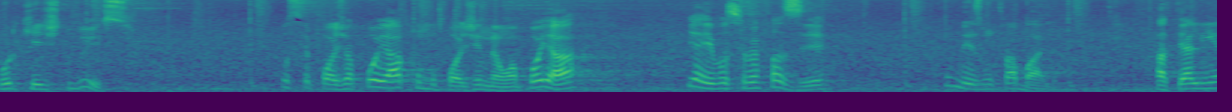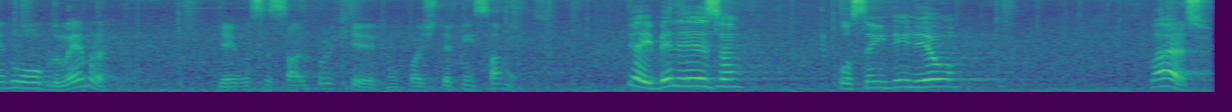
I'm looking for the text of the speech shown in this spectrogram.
por que de tudo isso. Você pode apoiar, como pode não apoiar, e aí você vai fazer o mesmo trabalho. Até a linha do ombro, lembra? E aí você sabe por quê, não pode ter pensamento. E aí, beleza, você entendeu? Lárcio,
